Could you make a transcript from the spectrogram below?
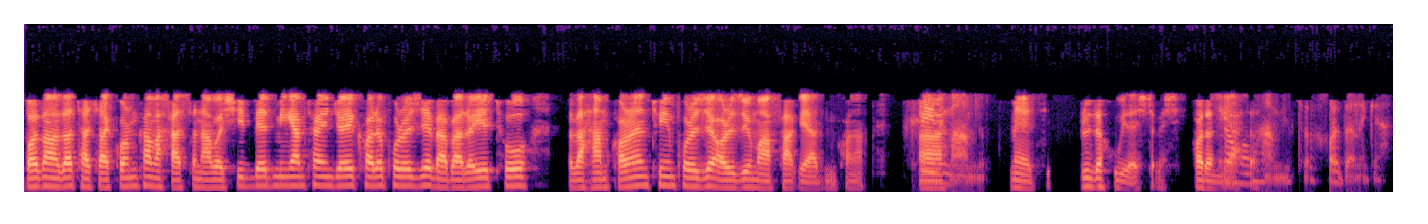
بازم ازت تشکر می‌کنم و خسته نباشید. بهت میگم تا اینجای کار پروژه و برای تو و همکاران تو این پروژه آرزوی موفقیت می‌کنم. خیلی ممنون. مرسی. روز خوبی داشته باشی. خدا نگهدار. خدا نگهدار.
